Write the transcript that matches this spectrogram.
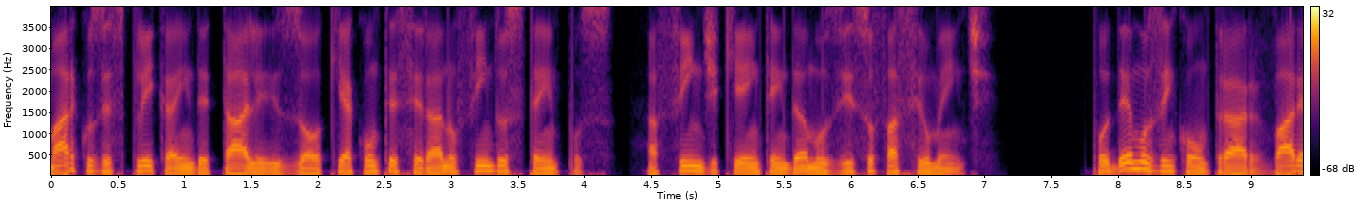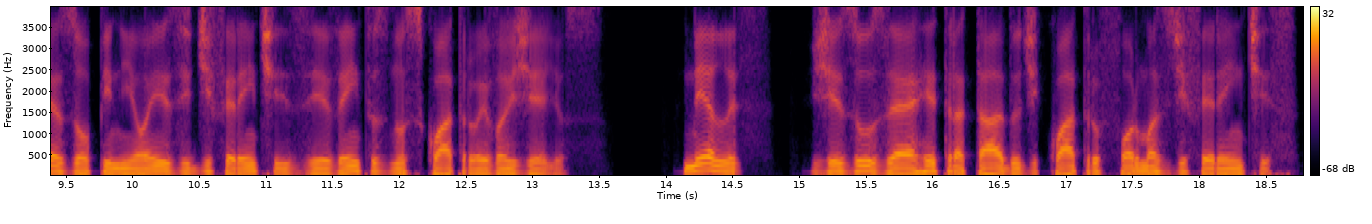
Marcos explica em detalhes o que acontecerá no fim dos tempos, a fim de que entendamos isso facilmente. Podemos encontrar várias opiniões e diferentes eventos nos quatro evangelhos. Neles, Jesus é retratado de quatro formas diferentes,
